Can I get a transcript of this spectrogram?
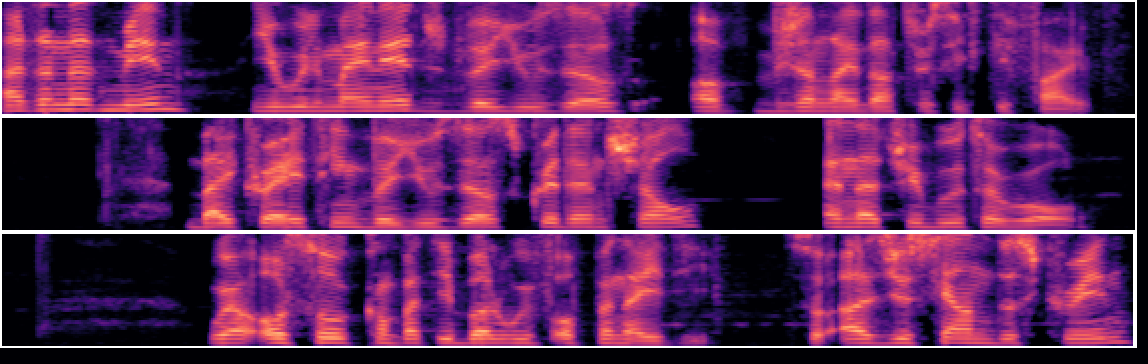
As an admin, you will manage the users of Vision LiDAR 365 by creating the user's credential and attribute a role. We are also compatible with OpenID. So as you see on the screen,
